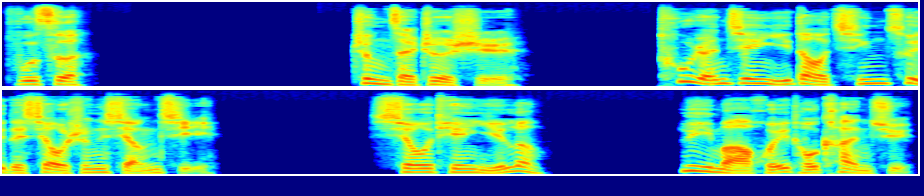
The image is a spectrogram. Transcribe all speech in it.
噗呲！正在这时，突然间一道清脆的笑声响起，萧天一愣，立马回头看去，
